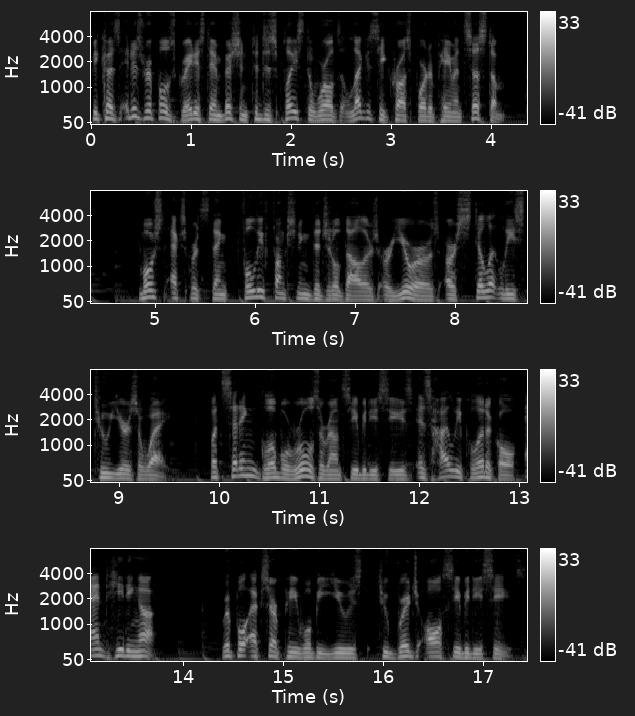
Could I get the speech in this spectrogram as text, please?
because it is Ripple's greatest ambition to displace the world's legacy cross-border payment system. Most experts think fully functioning digital dollars or euros are still at least two years away. But setting global rules around CBDCs is highly political and heating up. Ripple XRP will be used to bridge all CBDCs.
